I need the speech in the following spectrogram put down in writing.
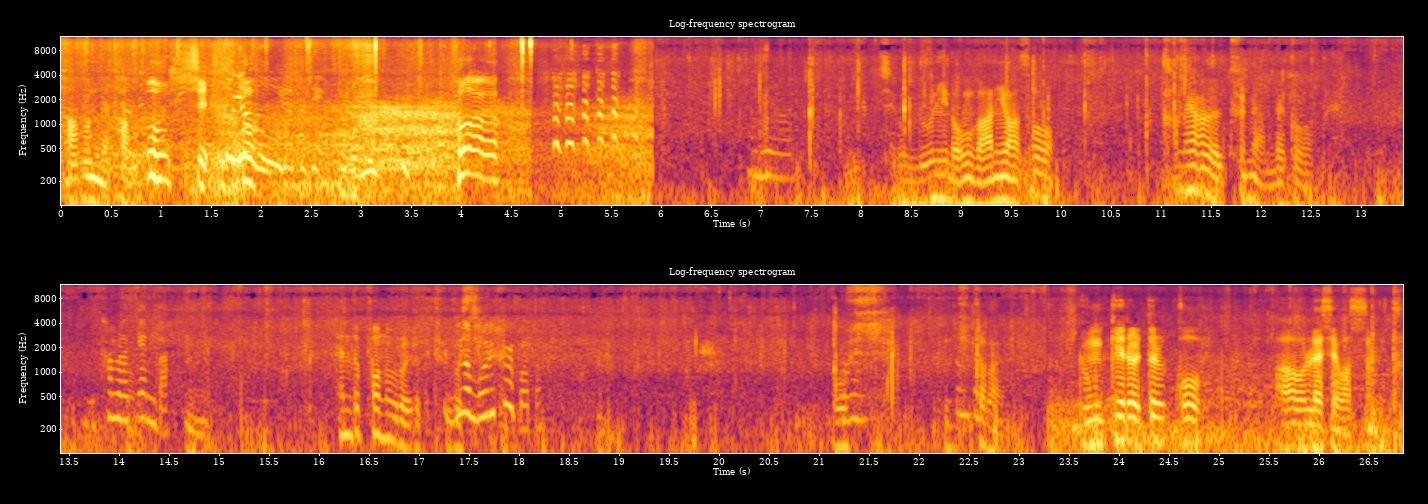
다 붙네, 다 붙. 오, 씨. 우리 어. 우와. 지금 눈이 너무 많이 와서 카메라를 틀면 안 될 것 같아. 카메라 깬다 음. 핸드폰으로 이렇게 들고 누나 있어. 머리카락 봐봐 오씨, 진짜 많이. 눈길을 뚫고 아울렛에 왔습니다.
